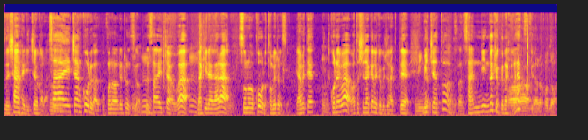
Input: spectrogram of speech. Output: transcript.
で上海に行っちゃうから、さえちゃんコールが行われるんですよ、ん。でさえちゃんはうん。泣きながらそのコール止めるんですよ。やめて、うん。これは私だけの曲じゃなくてみちゃとうん。3人の曲だからなるほど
